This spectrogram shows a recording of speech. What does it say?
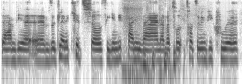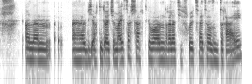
Da haben wir ähm, so kleine Kids-Shows gegeben, die funny waren, aber trotzdem irgendwie cool. Und dann äh, habe ich auch die deutsche Meisterschaft gewonnen, relativ früh 2003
